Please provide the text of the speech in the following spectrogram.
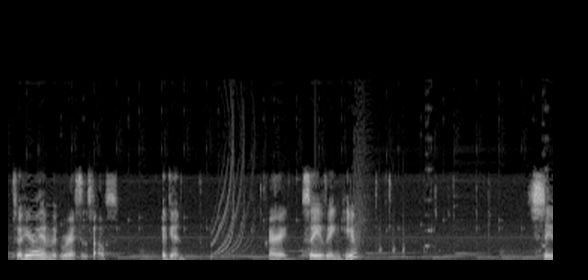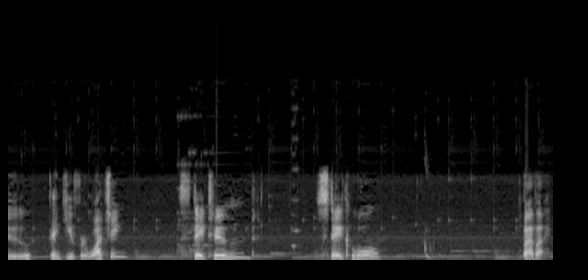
So here I am at Marisa's house. Again. Alright, saving here. So, thank you for watching. Stay tuned. Stay cool. Bye bye.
